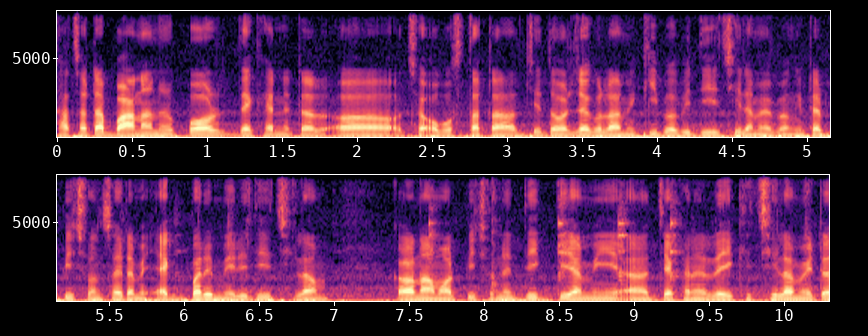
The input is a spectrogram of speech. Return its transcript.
খাঁচাটা বানানোর পর দেখেন এটার হচ্ছে অবস্থাটা, যে দরজাগুলো আমি কীভাবে দিয়েছিলাম এবং এটার পিছন সাইড আমি একবারে মেরে দিয়েছিলাম। কারণ আমার পিছনের দিক দিয়ে আমি যেখানে রেখেছিলাম এটা,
